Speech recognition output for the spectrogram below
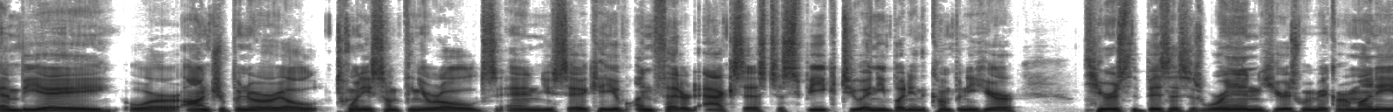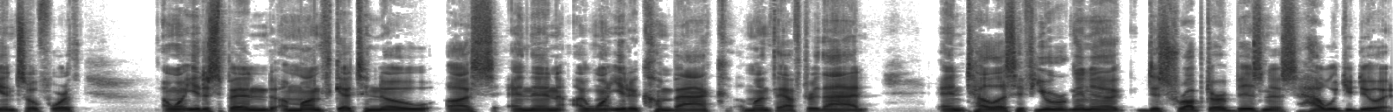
MBA or entrepreneurial 20 something year olds, and you say, okay, you have unfettered access to speak to anybody in the company here. Here's the businesses we're in, here's where we make our money, and so forth. I want you to spend a month, get to know us, and then I want you to come back a month after that and tell us if you were going to disrupt our business, how would you do it?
